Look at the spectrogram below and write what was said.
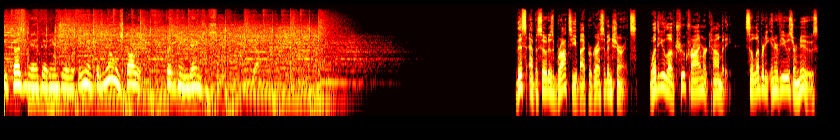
because he had that injury at the end because he only started 13 games this season. Yep. This episode is brought to you by Progressive Insurance. Whether you love true crime or comedy, celebrity interviews or news,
